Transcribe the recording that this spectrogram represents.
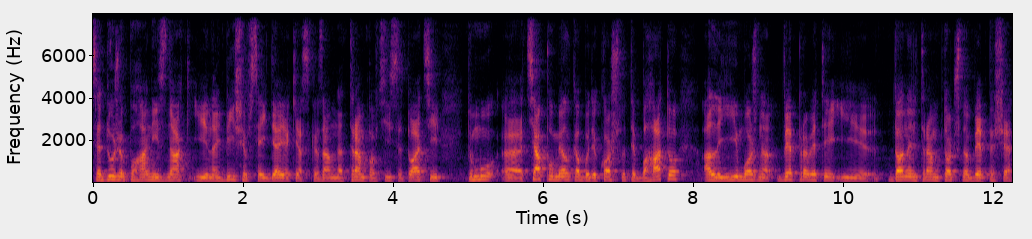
це дуже поганий знак, і найбільше все йде, як я сказав, на Трампа в цій ситуації. Тому е, ця помилка буде коштувати багато, але її можна виправити, і Дональд Трамп точно випише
